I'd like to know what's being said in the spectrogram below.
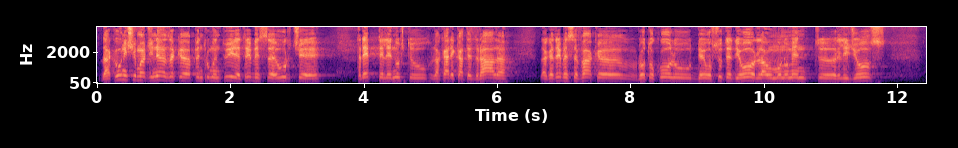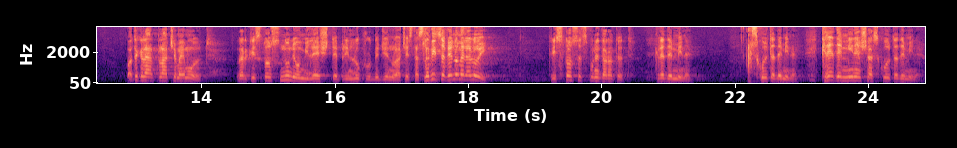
Dacă unii își imaginează că pentru mântuire trebuie să urce treptele, nu știu, la care catedrală, dacă trebuie să facă protocolul de 100 de ori la un monument uh, religios, poate că le-ar place mai mult. Dar Hristos nu ne umilește prin lucruri de genul acesta. Slăviți să fie numele Lui! Hristos îți spune doar atât. Crede în mine. Ascultă de mine. Crede în mine și ascultă de mine.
